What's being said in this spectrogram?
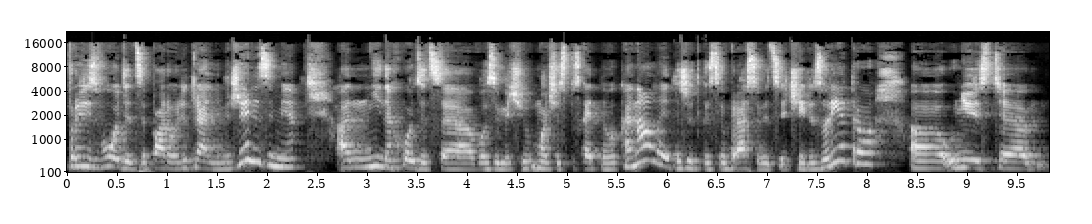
производятся пароуретральными железами. Они находятся возле моче, мочеиспускательного канала. Эта жидкость выбрасывается через уретру. А, у нее есть э,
